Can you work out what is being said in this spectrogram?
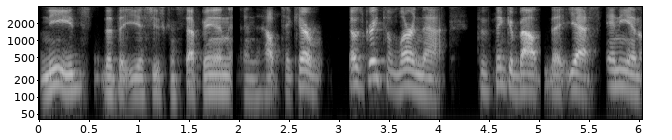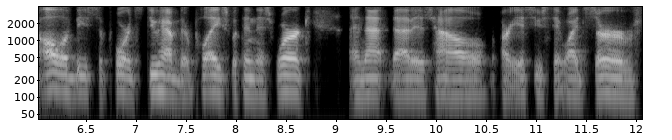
needs that the ESUs can step in and help take care of. That was great to learn that, to think about that, yes, any and all of these supports do have their place within this work. And that that is how our ESU statewide serve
